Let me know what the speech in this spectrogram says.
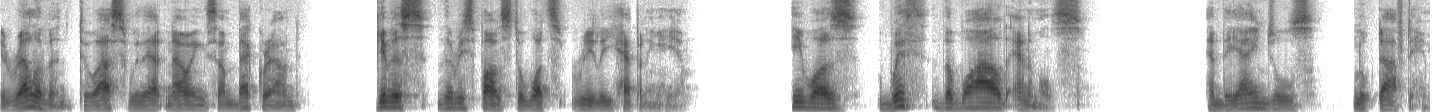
irrelevant to us without knowing some background, give us the response to what's really happening here. He was with the wild animals, and the angels looked after him.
